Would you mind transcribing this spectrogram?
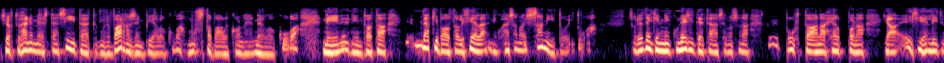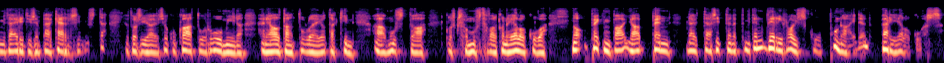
Se johtui hänen mielestään siitä, että kun se varhaisempi elokuva, mustavalkoinen elokuva, niin, niin tota, väkivalta oli siellä, niin kuin hän sanoi, sanitoitua. Se oli jotenkin niin kuin esitetään semmoisena puhtaana, helppona ja ei siihen liity mitään erityisempää kärsimystä. Ja tosiaan, jos joku kaatuu ruumiina, hänen altaan tulee jotakin mustaa, koska se on mustavalkoinen elokuva. No Peckinpah ja Penn näyttää sitten, että miten veri roiskuu punainen väri elokuvassa.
